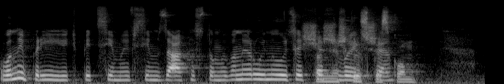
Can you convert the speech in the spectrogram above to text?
вони пріють під цим і всім захистом, і вони руйнуються ще Там з швидше. піском.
